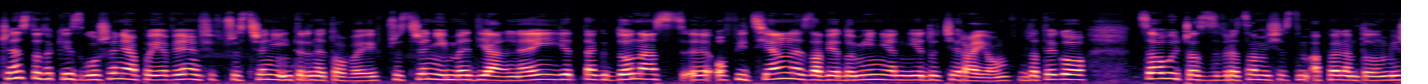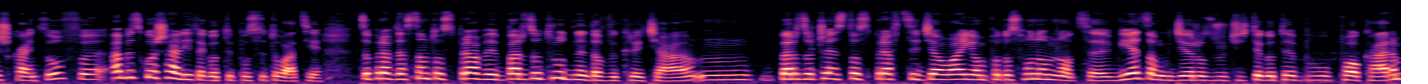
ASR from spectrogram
Często takie zgłoszenia pojawiają się w przestrzeni internetowej, w przestrzeni medialnej, jednak do nas e, oficjalne zawiadomienia nie docierają. Dlatego cały czas zwracamy się z tym apelem do mieszkańców, e, aby zgłaszali tego typu sytuacje. Co prawda są to sprawy bardzo trudne do wykrycia. Mm, Bardzo często sprawcy działają pod osłoną nocy, wiedzą gdzie rozrzucić tego typu pokarm.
